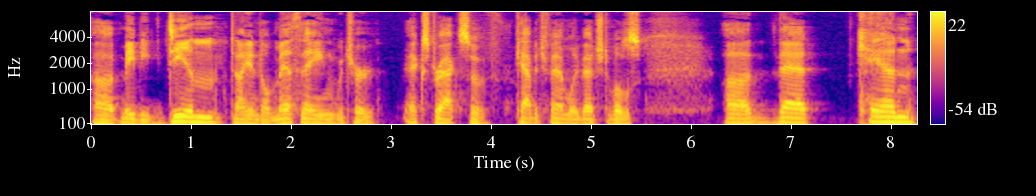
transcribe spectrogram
uh, maybe DIM, diindolylmethane, which are extracts of cabbage family vegetables, uh, that can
